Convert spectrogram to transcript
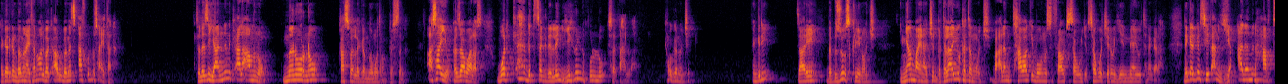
ነገር ግን በምን አይተነዋል? በቃሉ በመጽሐፍ ቅዱስ አይተናል። ስለዚህ ያንን ቃል አምኖ መኖር ነው ካስፈለገ መሞት ነው ክርስትና። አሳየው። ከዛ በኋላስ ወድቀህ ብትሰግድልኝ ይህን ሁሉ እሰጣለሁ አለ። ወገኖችን እንግዲህ ዛሬ በብዙ screen ኦች እኛም በአይናችን በተለያዩ ከተሞች በዓለም ታዋቂ በሆኑ ስፍራዎች ሰዎች ሄደው የሚያዩት ነገር አለ። ነገር ግን ሰይጣን የዓለምን ሀብት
